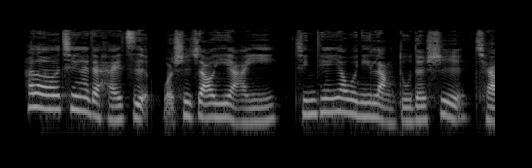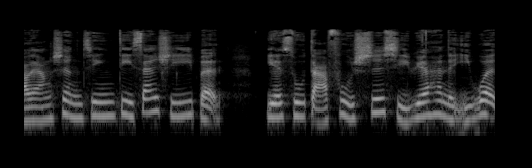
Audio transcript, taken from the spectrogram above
Hello，亲爱的孩子，我是赵一阿姨。今天要为你朗读的是《桥梁圣经》第三十一本《耶稣答复施洗约翰的疑问》，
